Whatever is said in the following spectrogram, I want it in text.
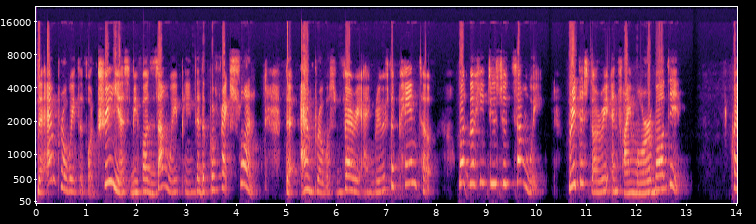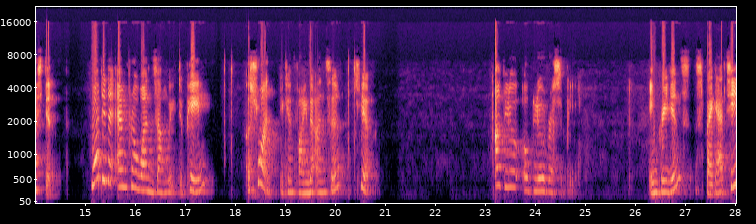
The emperor waited for three years before Zhang Wei painted the perfect swan. The emperor was very angry with the painter. What will he do to Zhang Wei? Read the story and find more about it. Question. What did the emperor want Zhang Wei to paint? A swan. You can find the answer here. Aglio oglio recipe. Ingredients spaghetti,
